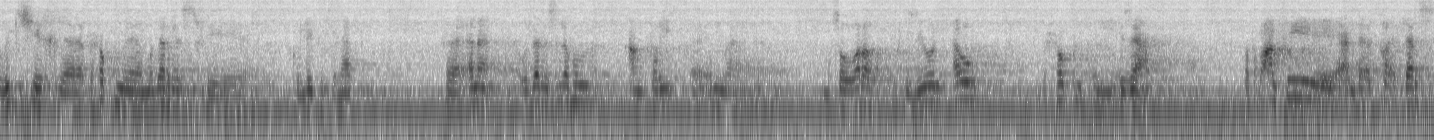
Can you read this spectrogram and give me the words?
فضيلة الشيخ بحكم مدرس في كلية البنات فأنا أدرس لهم عن طريق إما مصورة التلفزيون أو بحكم الإذاعة. فطبعا في عند إلقاء الدرس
